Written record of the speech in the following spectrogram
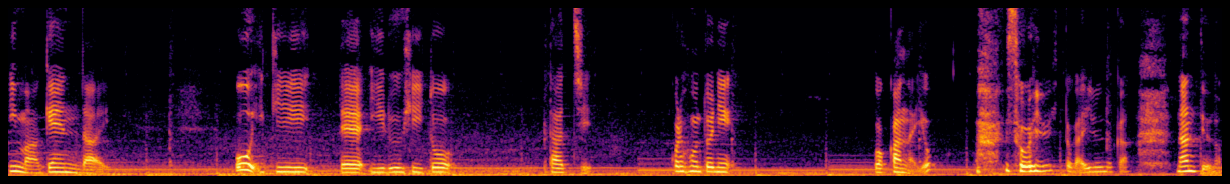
今現代を生きている人たちこれ本当に分かんないよ。そういう人がいるのか。何て言うの。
